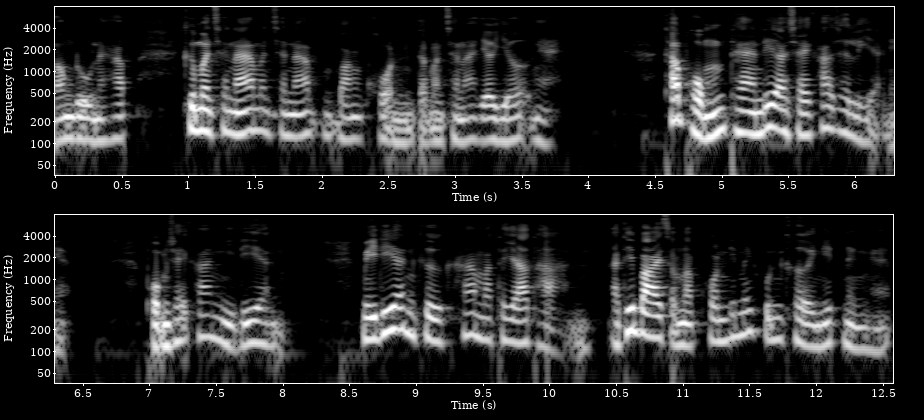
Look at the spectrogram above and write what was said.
ลองดูนะครับ คือมันชนะมันชนะบางคนแต่มันชนะเยอะๆไงถ้าผมแทนที่จะใช้ค่าเฉลี่ยเนี่ย ผมใช้ค่ามีเดียน มีเดียนคือค่ามัธยาฐาน อธิบายสำหรับคนที่ไม่คุ้นเคยนิดนึงนะ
